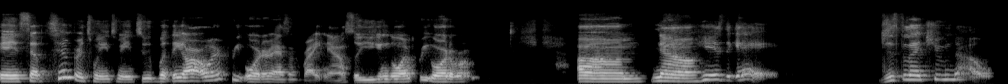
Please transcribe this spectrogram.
and September 2022, but they are on pre-order as of right now, so you can go and pre-order them. Um, now here's the gag. Just to let you know,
